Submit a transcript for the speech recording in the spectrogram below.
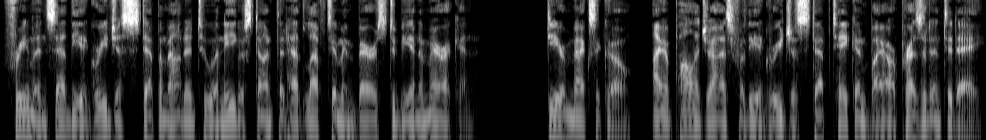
Freeman said the egregious step amounted to an ego stunt that had left him embarrassed to be an American. Dear Mexico, I apologize for the egregious step taken by our president today,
